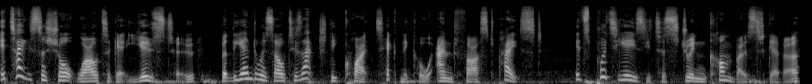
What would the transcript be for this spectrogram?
It takes a short while to get used to, but the end result is actually quite technical and fast paced. It's pretty easy to string combos together,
